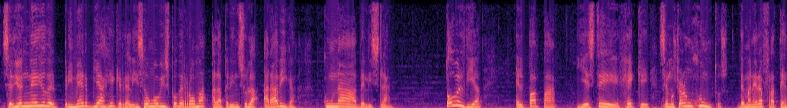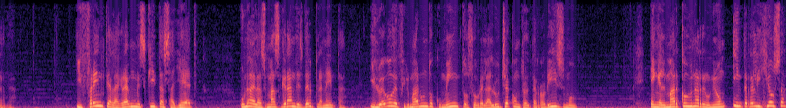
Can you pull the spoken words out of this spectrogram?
se dio en medio del primer viaje que realiza un obispo de Roma a la península arábiga, cuna del Islam. Todo el día, el Papa y este jeque se mostraron juntos de manera fraterna. Y frente a la gran mezquita Sayed, una de las más grandes del planeta, y luego de firmar un documento sobre la lucha contra el terrorismo, en el marco de una reunión interreligiosa,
